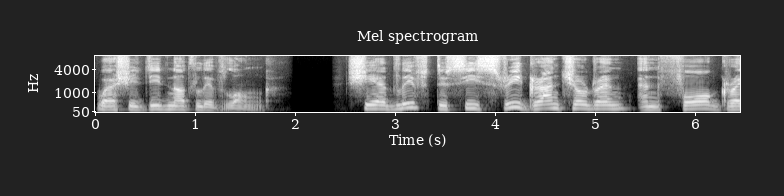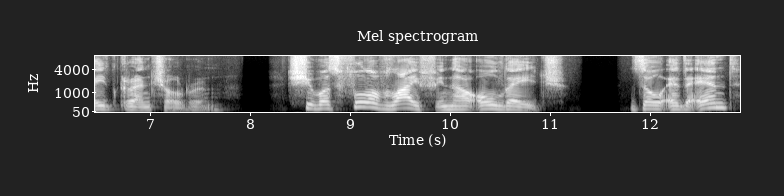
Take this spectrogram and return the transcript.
where she did not live long. She had lived to see three grandchildren and four great grandchildren. She was full of life in her old age though at the end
